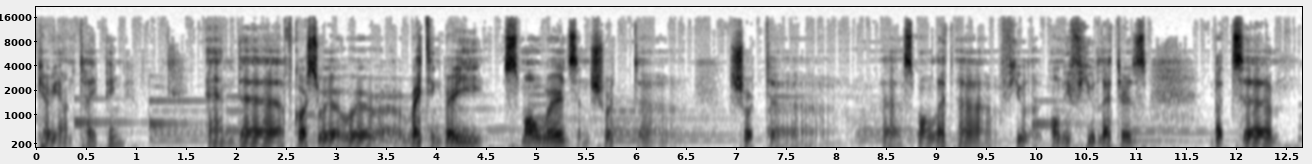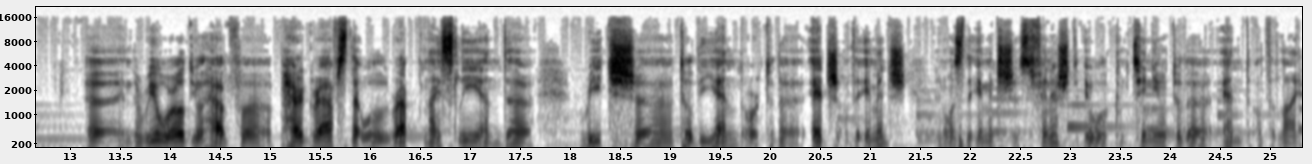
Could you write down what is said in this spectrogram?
carry on typing. And uh, of course we're, we're writing very small words and short uh, short uh, Uh, small let uh, few only few letters but uh, uh in the real world you'll have uh, paragraphs that will wrap nicely and reach to the end or to the edge of the image and once the image is finished it will continue to the end of the line.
